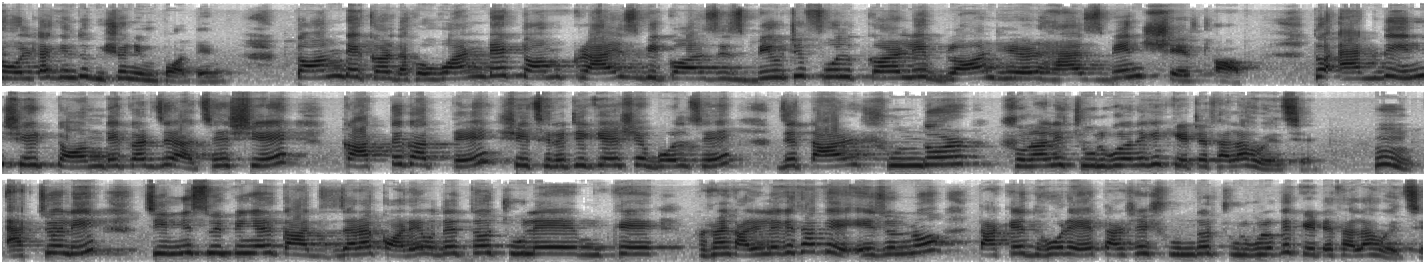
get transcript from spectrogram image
রোলটা কিন্তু ভীষণ ইম্পর্টেন্ট টম ডেকার দেখো one day Tom cries because is beautiful curly blond hair has been shaved off তো একদিন সেই টম ডেকার যে আছে, সে কাঁদতে কাঁদতে সেই ছেলেটিকে এসে বলছে যে, তার সুন্দর সোনালি চুলগুলো নাকি কেটে ফেলা হয়েছে। হুম অ্যাকচুয়ালি চিমনি সুইপিং এর কাজ যারা করে, ওদের তো চুলে, মুখে সবসময় কালি লেগে থাকে, এই জন্য তাকে ধরে তার সেই সুন্দর চুলগুলোকে কেটে ফেলা হয়েছে।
